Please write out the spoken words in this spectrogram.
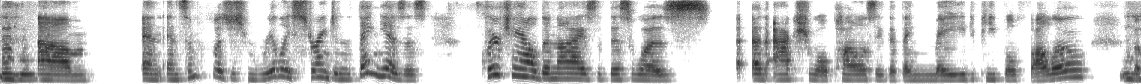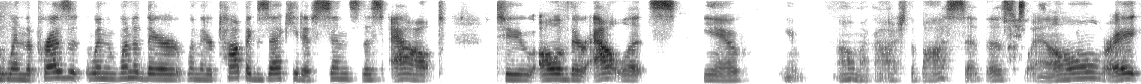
Mm-hmm. Um, and and some of it was just really strange and the thing is is clear channel denies that this was an actual policy that they made people follow mm-hmm. but when the president when one of their when their top executive sends this out to all of their outlets you know you know oh my gosh the boss said this well right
